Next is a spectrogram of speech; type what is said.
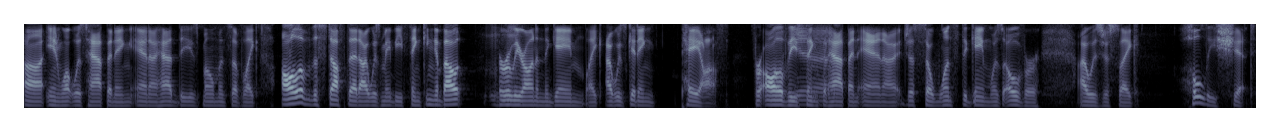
uh, in what was happening and i had these moments of like all of the stuff that i was maybe thinking about mhm. earlier on in the game like i was getting payoff for all of these things that Yeah. happen and i just so once the game was over i was just like holy shit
